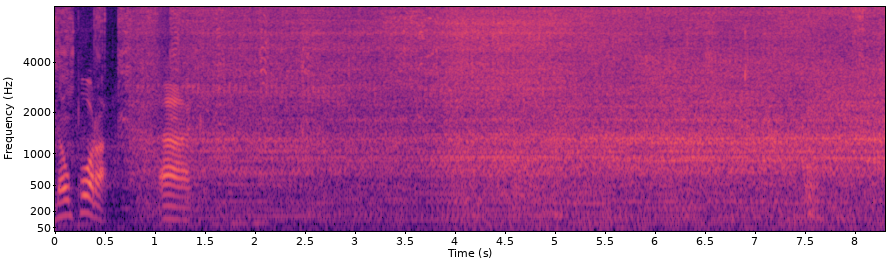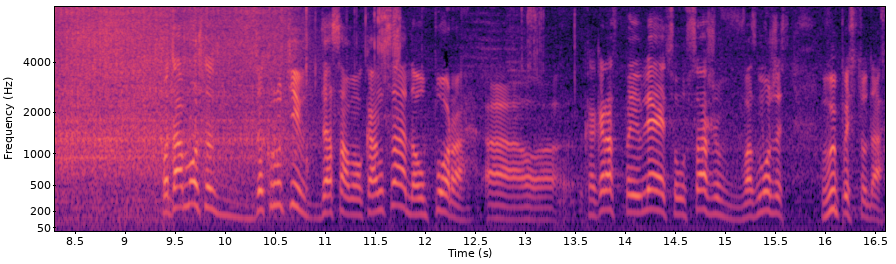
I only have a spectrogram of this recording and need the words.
до упора. А, Потому что закрутив до самого конца, до упора, а, как раз появляется у сажи возможность выпасть туда.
